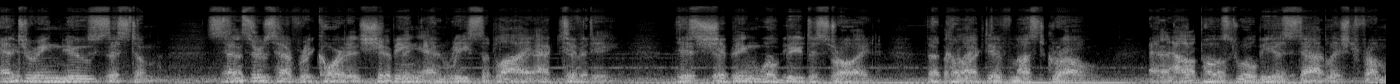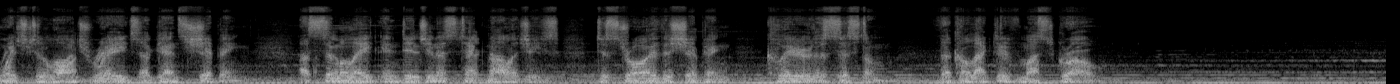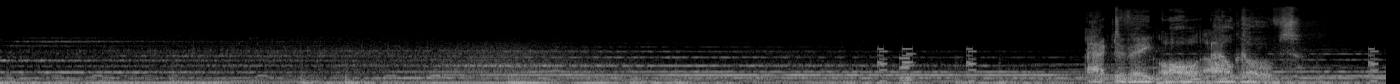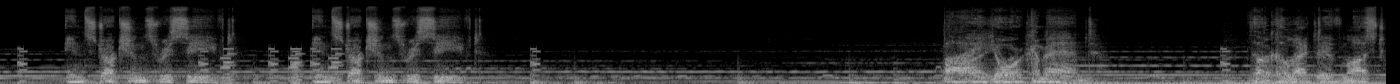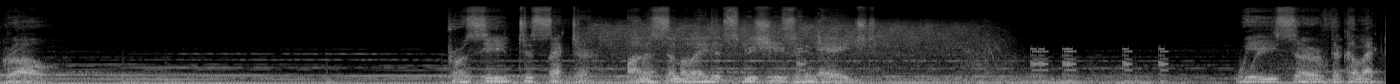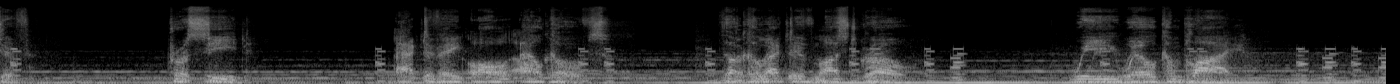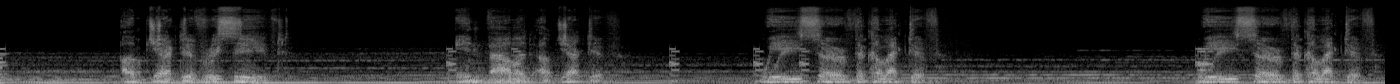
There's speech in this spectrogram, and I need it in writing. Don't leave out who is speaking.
Speaker 1: Entering new system. Sensors have recorded shipping and resupply activity. This shipping will be destroyed. The collective must grow. An outpost will be established from which to launch raids against shipping. Assimilate indigenous technologies. Destroy the shipping. Clear the system. The collective must grow. Activate all alcoves. Instructions received. Instructions received. By your command. The collective must grow. Proceed to sector. Unassimilated species engaged. We serve the collective. Proceed. Activate all alcoves. The collective must grow. We will comply. Objective received. Invalid objective. We serve the collective. We serve the collective.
